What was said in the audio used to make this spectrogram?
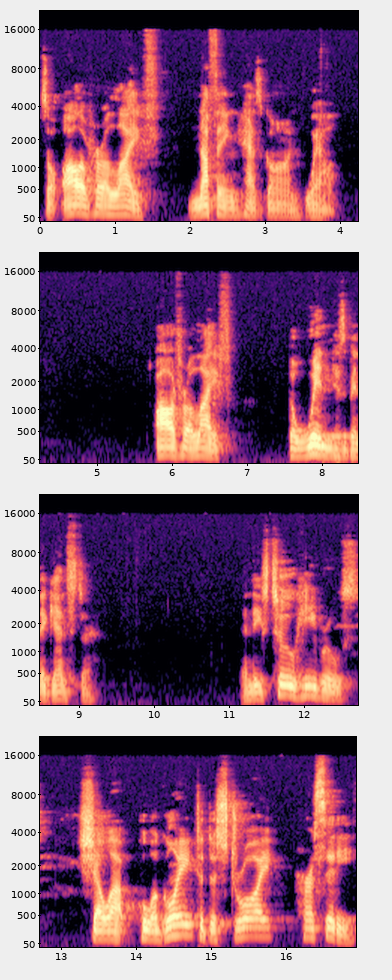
So all of her life, nothing has gone well. All of her life, the wind has been against her. And these two Hebrews show up who are going to destroy her city,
